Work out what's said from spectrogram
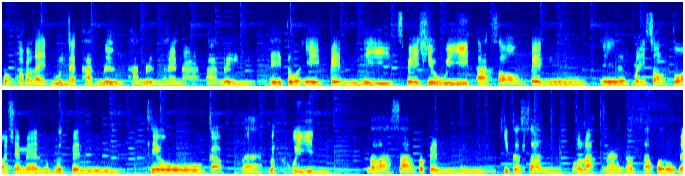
ผมก็ไปไล่ดูตั้งแต่ภาคหนึ่งภาคหนึ่งอะไรนะ ภาคหนึ่งในตัวเอกเป็นในสเปเชียลวีภาคสองเป็นเออมันมีสองตัวใช่ไหมรู้สึกเป็นเทลกับอ่าแมคควีนแล้วภาคสามก็เป็นคิตาซันตัวหลักนะกับซาโตโรได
